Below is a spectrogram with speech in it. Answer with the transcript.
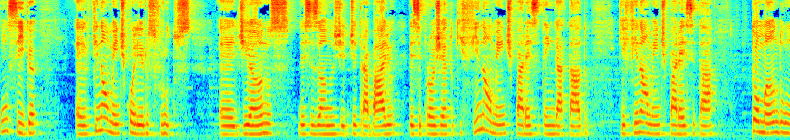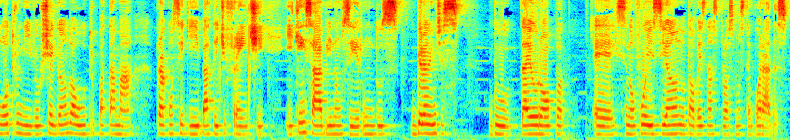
consiga é, finalmente colher os frutos é, de anos, desses anos de, de trabalho, desse projeto que finalmente parece ter engatado, que finalmente parece estar tá tomando um outro nível, chegando a outro patamar para conseguir bater de frente e quem sabe não ser um dos grandes do, da Europa, é, se não for esse ano, talvez nas próximas temporadas.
